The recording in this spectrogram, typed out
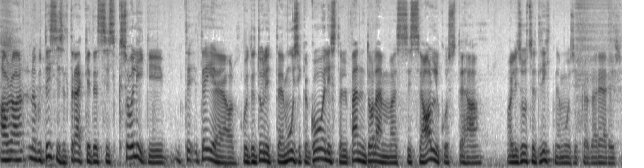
aga nagu tõsiselt rääkides, siis kas oligi te teie ajal, kui te tulite muusikakoolist, oli bänd olemas, siis see algus teha oli suhteliselt lihtne muusikakarjääris,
